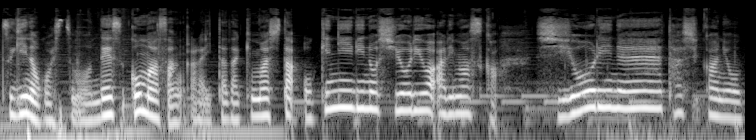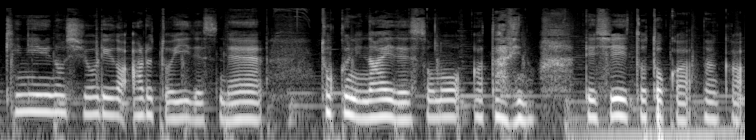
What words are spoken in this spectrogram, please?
次のご質問です。ごまさんからいただきました。お気に入りのしおりはありますか？しおりね。確かにお気に入りのしおりがあるといいですね。特にないです。そのあたりの レシートとかなんか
